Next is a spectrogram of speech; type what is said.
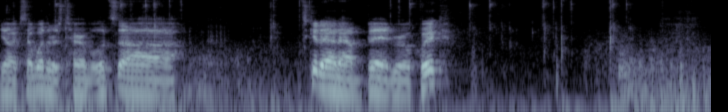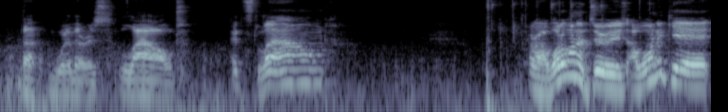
Yikes, that weather is terrible. Let's... Uh, Let's get out our bed real quick. That weather is loud. It's loud. Alright, what I want to do is I want to get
